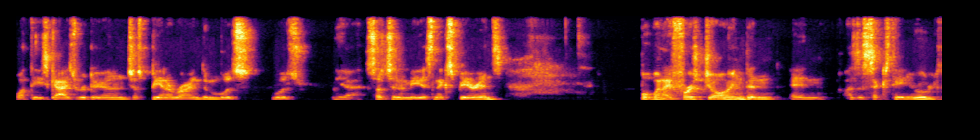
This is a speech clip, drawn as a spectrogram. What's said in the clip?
what these guys were doing and just being around them was was yeah such an amazing experience. But when I first joined in in as a 16 year old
